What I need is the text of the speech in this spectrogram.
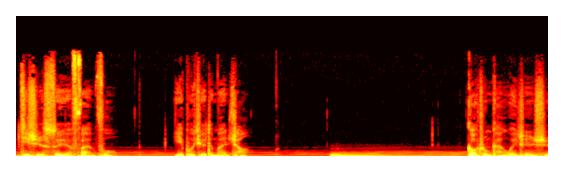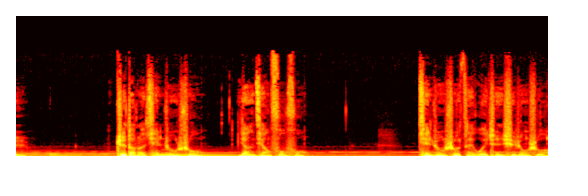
即使岁月反复，也不觉得漫长。”高中看《围城》时，知道了钱钟书、杨绛夫妇。钱钟书在《围城》序中说：“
